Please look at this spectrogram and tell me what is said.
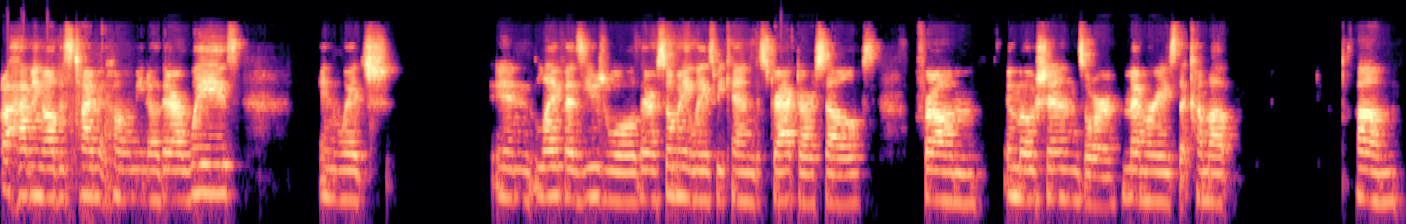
having all this time at home, you know, there are ways in which, in life as usual, there are so many ways we can distract ourselves from emotions or memories that come up. Um,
